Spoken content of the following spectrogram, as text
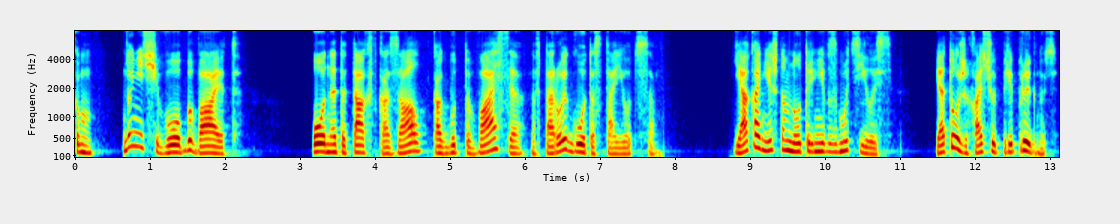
Хм. Ну ничего, бывает. Он это так сказал, как будто Вася на второй год остается. Я, конечно, внутренне возмутилась. Я тоже хочу перепрыгнуть.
